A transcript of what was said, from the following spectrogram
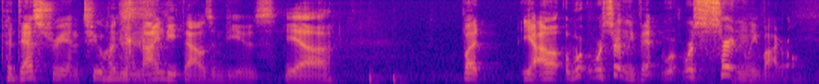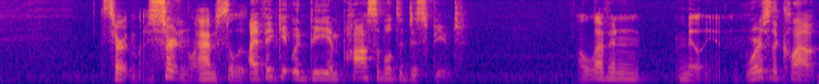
pedestrian two hundred ninety thousand views. Yeah. But yeah, uh, we're, we're certainly vi- we're, we're certainly viral. Certainly. Certainly, Absolutely. I think it would be impossible to dispute. 11 million. Where's the clout?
